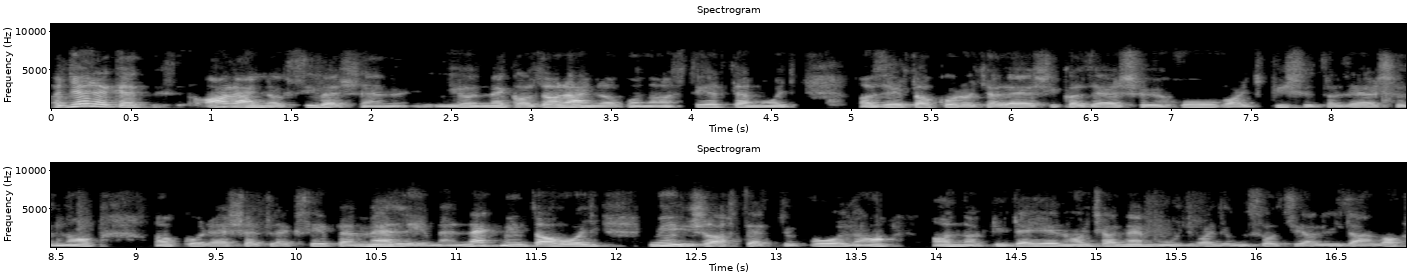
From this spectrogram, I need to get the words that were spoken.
A gyerekek aránylag szívesen jönnek, az aránylagon azt értem, hogy azért akkor, hogyha leesik az első hó, vagy kisüt az első nap, akkor esetleg szépen mellé mennek, mint ahogy mi is azt tettük volna annak idején, hogyha nem úgy vagyunk szocializálva,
